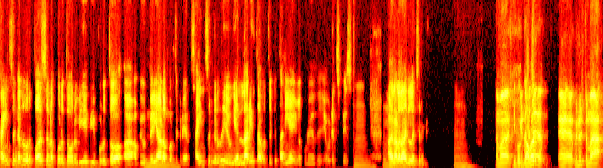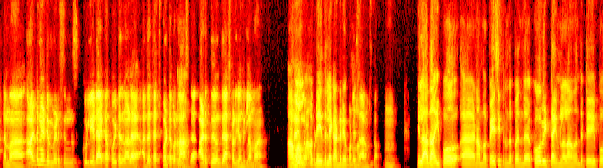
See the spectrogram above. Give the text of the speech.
சயின்ஸுங்கிறது ஒரு பர்சனை பொறுத்தோ ஒரு விஐபி பொறுத்தோ அப்படி ஒரு பெரிய ஆளை. பொறுத்து கிடையாது. சயின்ஸுங்கிறது இவங்க எல்லாரையும் தவிர்த்துட்டு தனியா இயங்கக்கூடியது எவிடன்ஸ் பேஸ். அதனாலதான் நிலைச்சிருக்கு ம். நம்ம இப்போ கவர் வினோத் நம்ம நம்ம ஆல்டர்னேட்டிவ் மெடிசின்ஸ்குள்ளேயே டைரக்டா போயிட்டதுனால அதை டச் பண்ணிட்டு அப்புறம். லாஸ்ட் அடுத்து வந்து ஆஸ்ட்ராலஜி வந்துக்கலாமா? ஆமா ஆமா அப்படியே இதுலயே கண்டினியூ பண்ணலாம். ஆரம்பிச்சிட்டோம். ம். இல்ல அதான். இப்போ நம்ம பேசிட்டு இருந்தப்ப இந்த கோவிட் டைம்லலாம் வந்துட்டு இப்போ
